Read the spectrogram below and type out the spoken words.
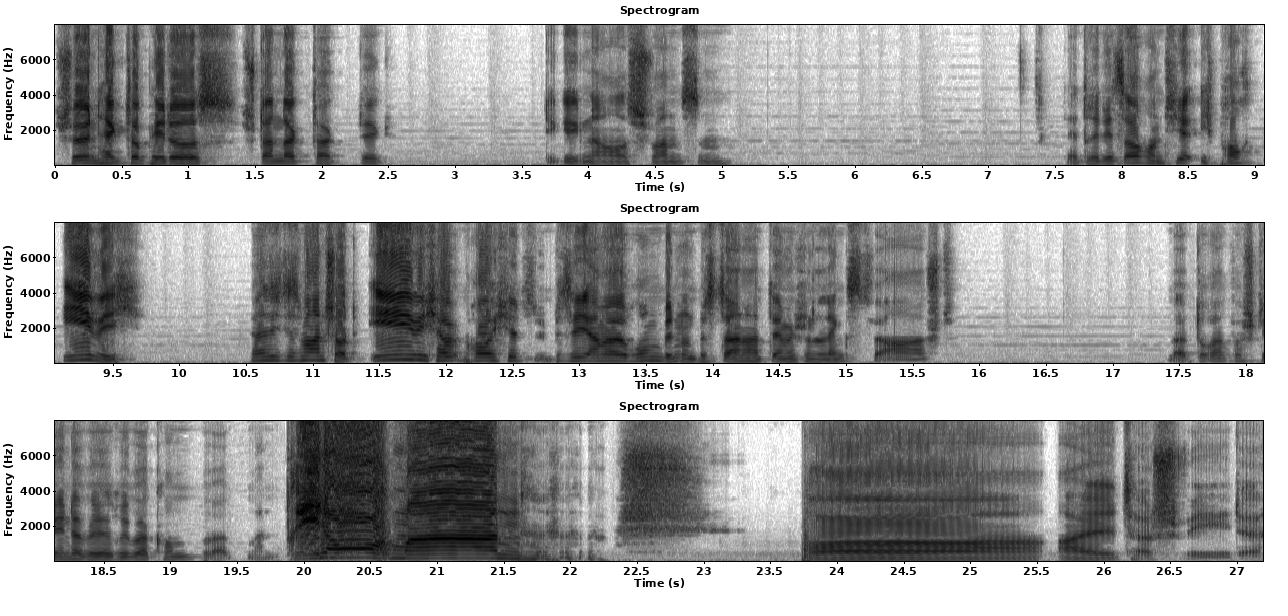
Schön Hecktorpedos, Standardtaktik. Die Gegner ausschwanzen. Der dreht jetzt auch und hier, ich brauche ewig. Wenn man sich das mal anschaut, ewig brauche ich jetzt, bis ich einmal rum bin und bis dahin hat der mich schon längst verarscht. Bleibt doch einfach stehen, der will rüberkommen. Bleibt man. Dreh doch, Mann! Boah, alter Schwede.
